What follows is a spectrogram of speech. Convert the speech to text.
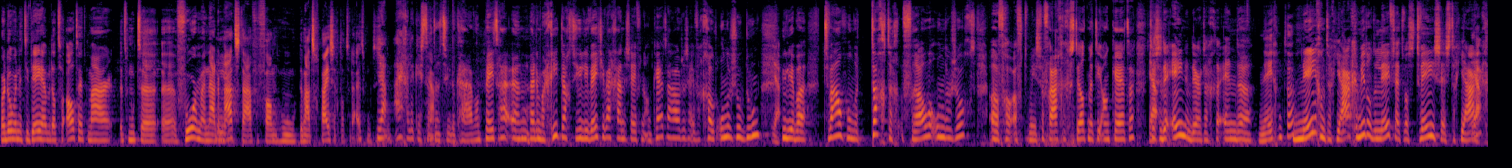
Waardoor we het idee hebben dat we altijd maar het moeten eh, vormen... naar de Ja. maatstaven van hoe de maatschappij zegt dat we eruit moeten Ja, zien. eigenlijk is dat Ja. natuurlijk raar. Want Petra, en bij de Margriet dachten jullie... weet je, wij gaan eens even een enquête houden, eens even een groot onderzoek doen. Ja. Jullie hebben 1280 vrouwen onderzocht. Uh, vrou- of tenminste, vragen gesteld met die enquête. Ja. Tussen de 31 en de 90? 90 jaar. Gemiddelde leeftijd was 62 jaar.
